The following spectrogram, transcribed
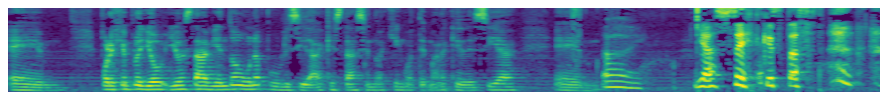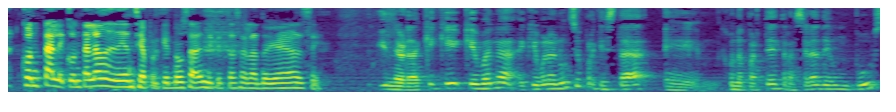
eh, por ejemplo, yo, yo estaba viendo una publicidad que está haciendo aquí en Guatemala que decía... Eh, Ay. Ya sé que estás. Contale, contale la audiencia porque no saben de qué estás hablando. Ya, sé. Y la verdad que qué buena, qué buen anuncio porque está eh, con la parte trasera de un bus,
